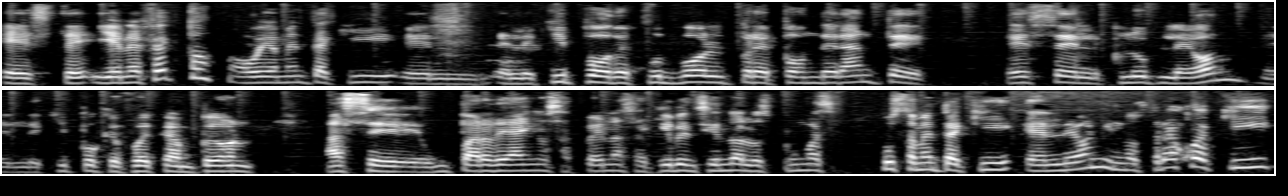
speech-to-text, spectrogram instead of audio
Este, y en efecto, obviamente aquí el, el, equipo de fútbol preponderante es el Club León, el equipo que fue campeón hace un par de años apenas aquí venciendo a los Pumas, justamente aquí en León, y nos trajo aquí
